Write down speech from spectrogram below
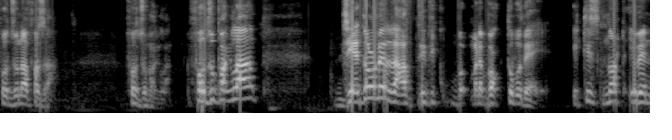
ফজুনা ফজা। ফজু পাগলা। ফজু পাগলা যে ধরনের রাজনীতি মানে বক্তব্য দেয় it is not even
